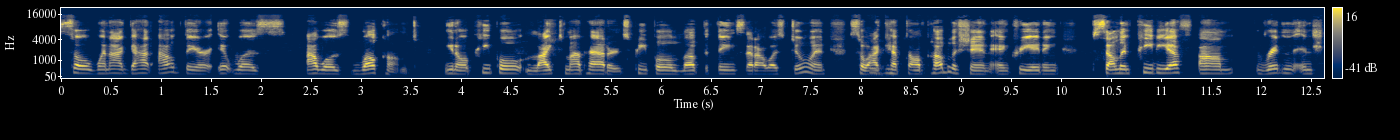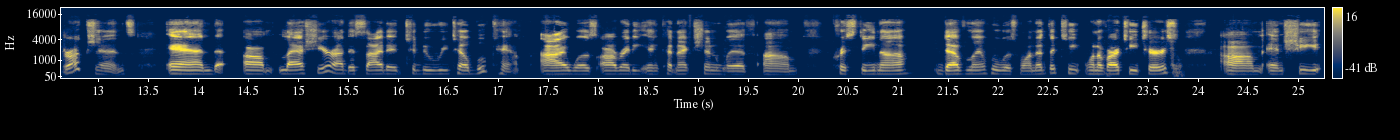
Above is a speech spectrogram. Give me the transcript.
so when i got out there it was i was welcomed you know people liked my patterns people loved the things that i was doing so mm-hmm. i kept on publishing and creating selling pdf um, written instructions and um, last year i decided to do retail boot camp i was already in connection with um, christina devlin who was one of the te- one of our teachers um, and she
